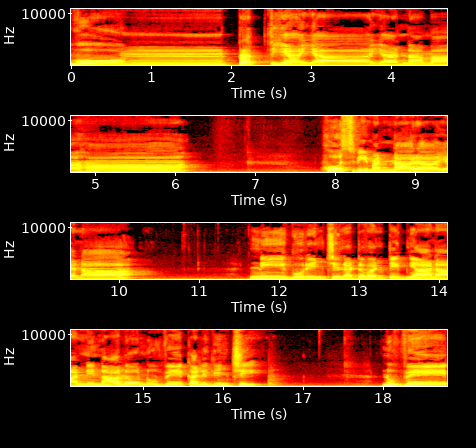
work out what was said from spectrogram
ఓం ప్రత్యయాయ నమ. హో శ్రీమన్నారాయణ నీ గురించినటువంటి జ్ఞానాన్ని నాలో నువ్వే కలిగించి నువ్వే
